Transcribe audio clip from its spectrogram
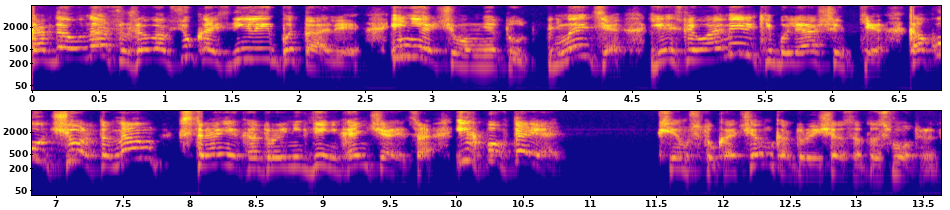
когда у нас уже вовсю казнили и пытали. И нечего мне тут. Понимаете? Если у Америки были ошибки, какого черта нам, в стране, которая нигде не кончается, их повторять? всем стукачам, которые сейчас это смотрят,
